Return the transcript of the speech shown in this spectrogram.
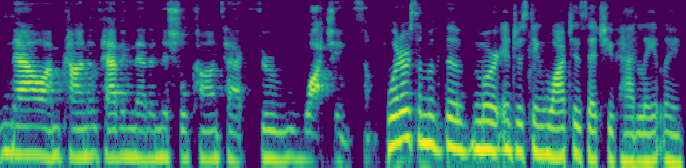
now I'm kind of having that initial contact through watching something. What are some of the more interesting watches that you've had lately?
